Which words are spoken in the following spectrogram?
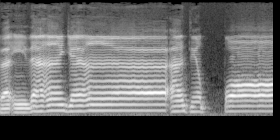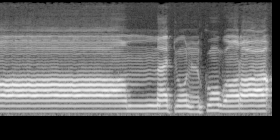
فَإِذَا جَاءَتِ الطَّامَّةُ الْكُبْرَىٰ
